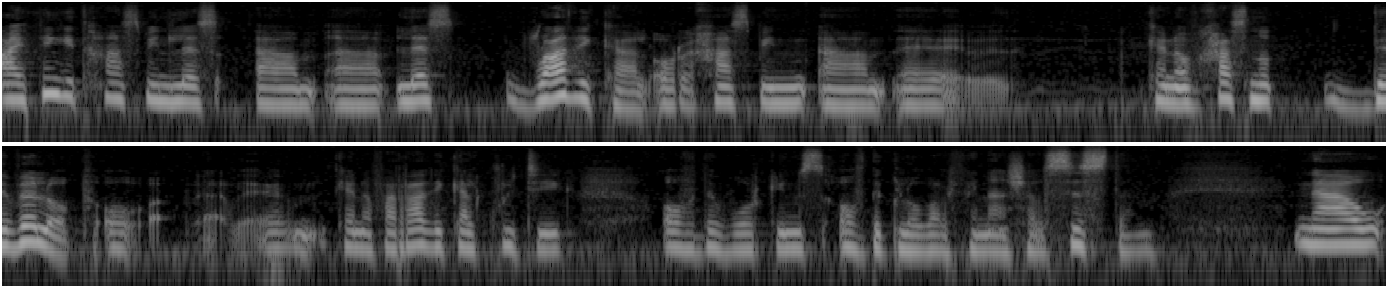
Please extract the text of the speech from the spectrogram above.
I think it has been less um, uh, less radical, or has been um, uh, kind of has not developed or um, kind of a radical critique of the workings of the global financial system. Now,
